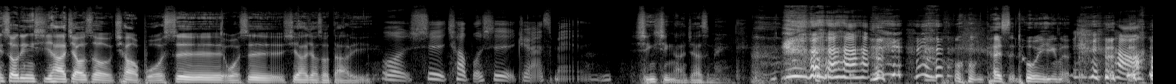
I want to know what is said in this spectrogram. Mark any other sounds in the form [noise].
欢迎收听嘻哈教授俏博士，我是嘻哈教授大力。我是俏博士 Jasmine。醒醒啊，Jasmine！[laughs] 我们开始录音了。好，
